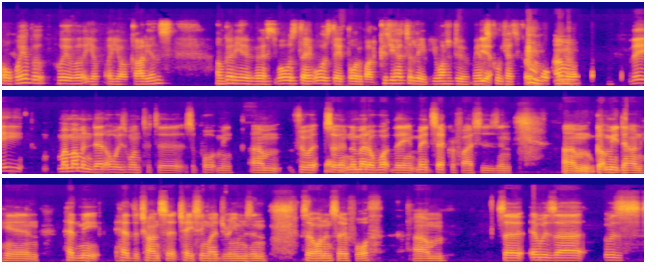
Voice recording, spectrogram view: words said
or whoever whoever your, your guardians I'm going to university. What was their what was their thought about it? Because you had to leave. You wanted to do med yeah. school. You had to go. um, they, my mum and dad always wanted to support me um, through it. Yeah. So no matter what, they made sacrifices and um, got me down here and had me had the chance at chasing my dreams and so on and so forth. Um, so it was uh, it was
